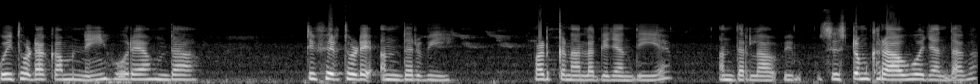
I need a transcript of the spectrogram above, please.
ਕੋਈ ਤੁਹਾਡਾ ਕੰਮ ਨਹੀਂ ਹੋ ਰਿਹਾ ਹੁੰਦਾ, ਤੇ ਫਿਰ ਤੁਹਾਡੇ ਅੰਦਰ ਵੀ ਭੜਕਣਾ ਲੱਗ ਜਾਂਦੀ ਹੈ। ਅੰਦਰਲਾ ਵੀ ਸਿਸਟਮ ਖਰਾਬ ਹੋ ਜਾਂਦਾ ਗਾ।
